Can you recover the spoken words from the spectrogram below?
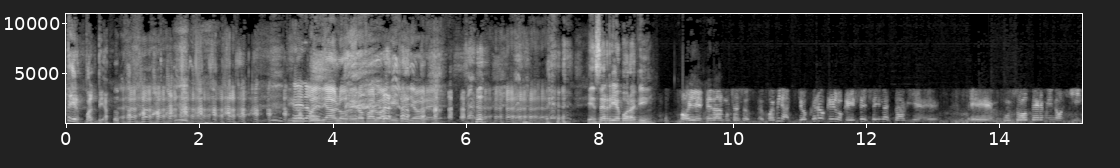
Tiro para el diablo. Tiro para el diablo, tiro palo aquí, señores. ¿Quién se ríe por aquí? Oye, ¿qué tal, muchachos? Pues mira, yo creo que lo que dice Sheila está bien. eh, eh, un solo término y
